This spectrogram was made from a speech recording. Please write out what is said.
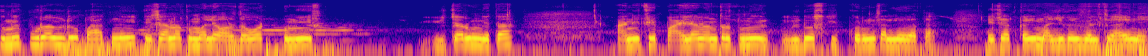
तुम्ही पुरा व्हिडिओ पाहत नाही त्याच्यानं तुम्हाला अर्धवट तुम्ही विचारून घेता. आणि ते पाहिल्यानंतर तुम्ही व्हिडिओ स्किप करून चालले जाता. याच्यात काही माझी काही गलती आहे नाही.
